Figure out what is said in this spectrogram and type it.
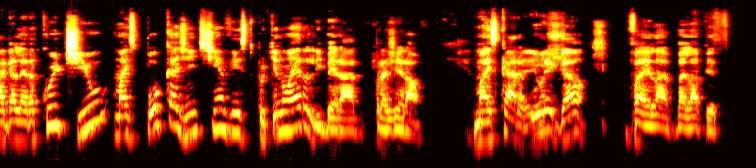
a galera curtiu, mas pouca gente tinha visto, porque não era liberado pra geral. Mas, cara, eu o legal. Acho... Vai lá, vai lá, Pedro.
